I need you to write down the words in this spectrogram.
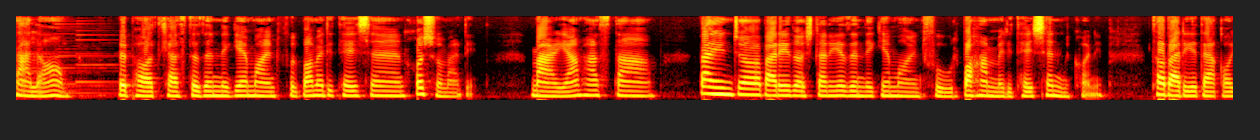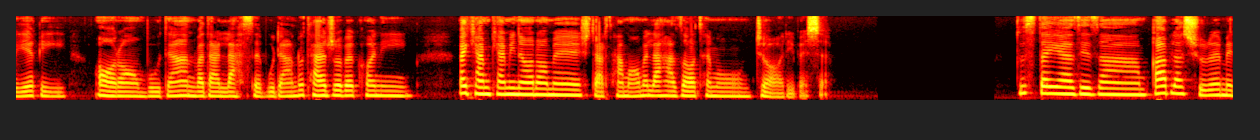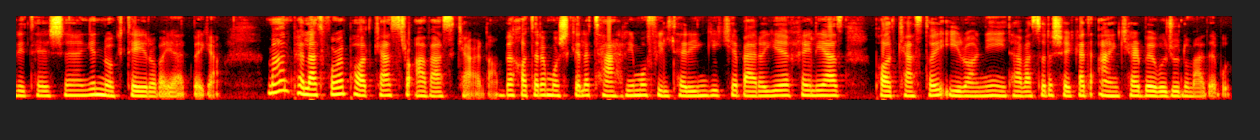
سلام. به پادکست زندگی mindful با مدیتیشن خوش اومدین. مریم هستم و اینجا برای داشتن یه زندگی مایندفول با هم مدیتیشن می‌کنیم تا برای دقایقی آرام بودن و در لحظه بودن رو تجربه کنیم و کم کم این آرامش در تمام لحظاتمون جاری بشه. دوستای عزیزم قبل از شروع مدیتیشن یه نکته ای رو باید بگم. من پلتفرم پادکست رو عوض کردم به خاطر مشکل تحریم و فیلترینگی که برای خیلی از پادکست های ایرانی توسط شرکت Anchor به وجود اومده بود.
